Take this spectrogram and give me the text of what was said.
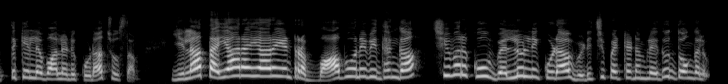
ఎత్తుకెళ్ళే వాళ్ళను కూడా చూసాం. ఇలా తయారయ్యారేంట్రా బాబు అనే విధంగా? చివరకు వెల్లుల్ని కూడా విడిచిపెట్టడం లేదు దొంగలు.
